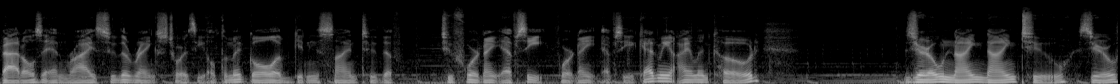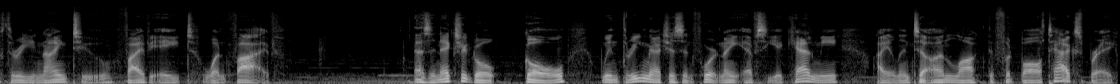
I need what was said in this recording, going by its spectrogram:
battles and rise through the ranks towards the ultimate goal of getting assigned to the to Fortnite FC. Fortnite FC Academy Island code 0992 0392 5815. As an extra goal, goal win three matches in Fortnite FC Academy Island to unlock the football tag spray.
